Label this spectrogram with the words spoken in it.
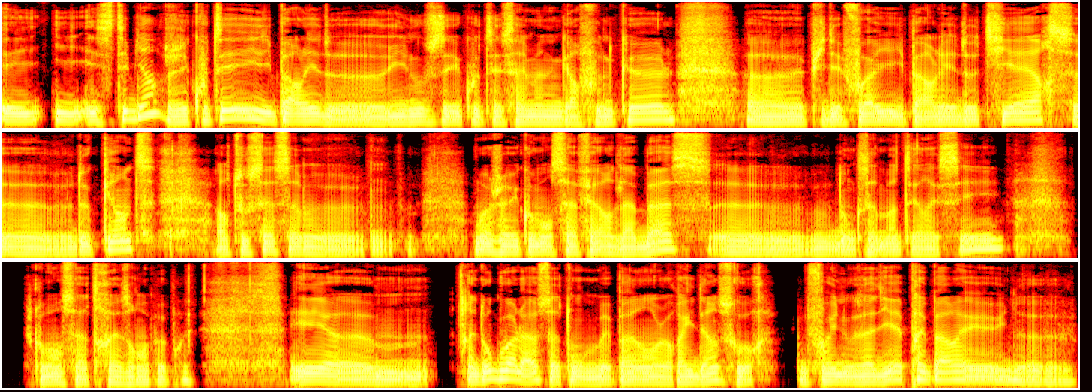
et, c'était bien. J'écoutais, il parlait de, il nous faisait écouter Simon Garfunkel, euh, et puis des fois il parlait de tierce, euh, de quinte. Alors tout ça, ça me, moi j'avais commencé à faire de la basse, euh, donc ça m'intéressait. Je commençais à 13 ans à peu près. Et, donc voilà, ça tombait pas dans l'oreille d'un sourd. Une fois, il nous a dit eh, préparez une,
